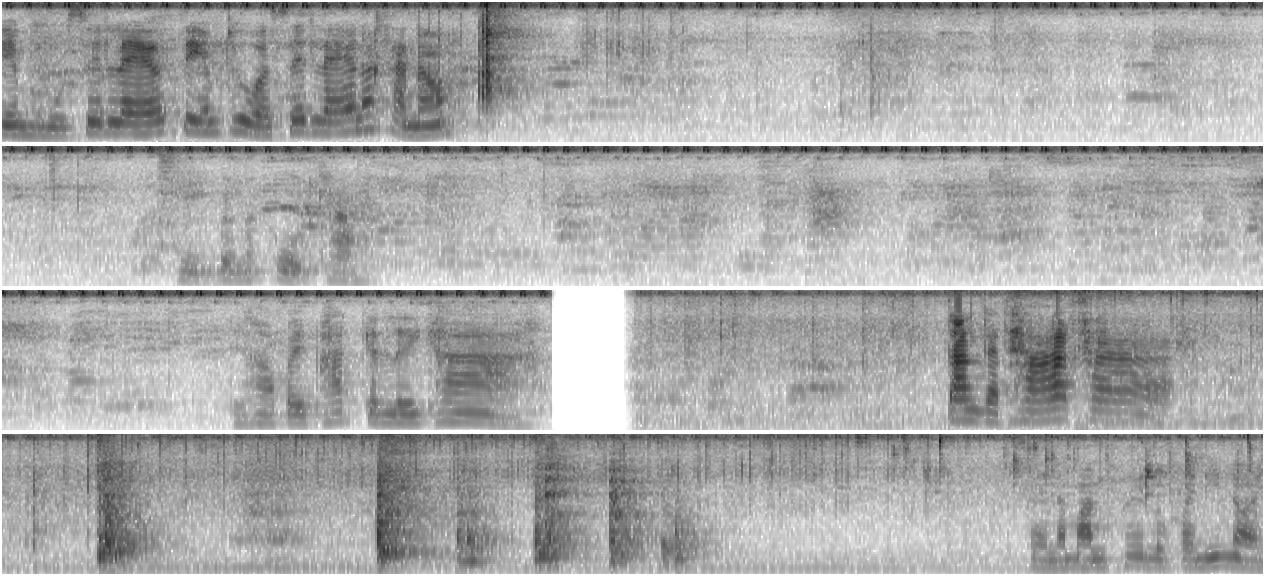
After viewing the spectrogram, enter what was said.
รียมหมูเสร็จแล้ว เตรียมถั่วเสร็จแล้วนะคะเนาะฉีกใบมะกรูดค่ะเดี๋ยวเราไปพัดกันเลยค่ะ ตั้งกระทะค่ะ ใส่น้ำมันพืชลงไปนิดหน่อย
